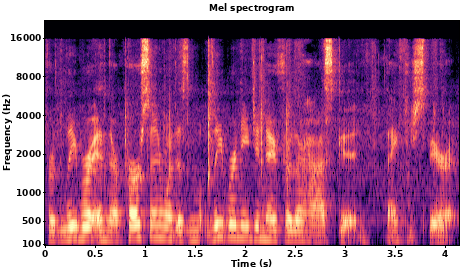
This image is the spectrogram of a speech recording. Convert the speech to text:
for Libra and their person? What does Libra need to know for their highest good? Thank you, Spirit.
